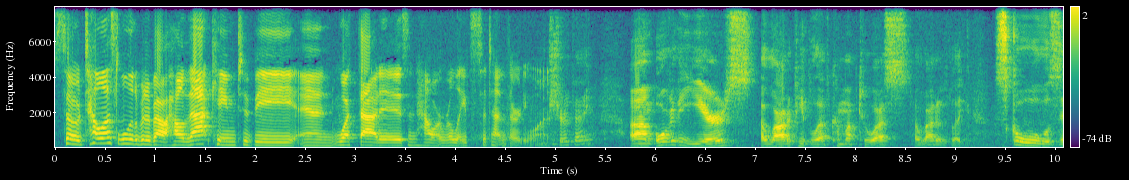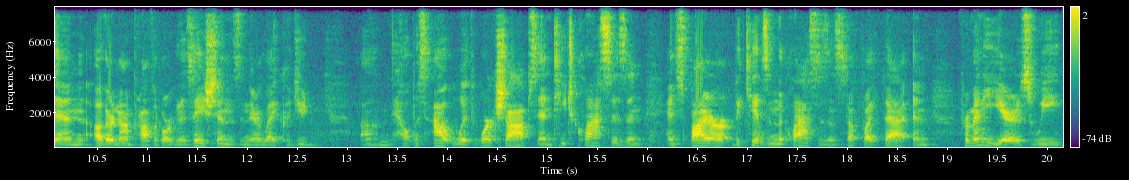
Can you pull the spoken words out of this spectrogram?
So tell us a little bit about how that came to be and what that is and how it relates to 1031. Sure thing. Um, over the years, a lot of people have come up to us, a lot of like schools and other nonprofit organizations, and they're like, could you um, help us out with workshops and teach classes and inspire the kids in the classes and stuff like that? And for many years, we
